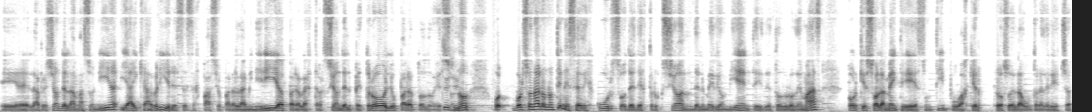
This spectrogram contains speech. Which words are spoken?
eh, la región de la Amazonía y hay que abrir ese, espacio para la minería, para la extracción del petróleo, para todo eso, ¿no? Bolsonaro no tiene ese discurso de destrucción del medio ambiente y de todo lo demás porque solamente es un tipo asqueroso de la ultraderecha.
